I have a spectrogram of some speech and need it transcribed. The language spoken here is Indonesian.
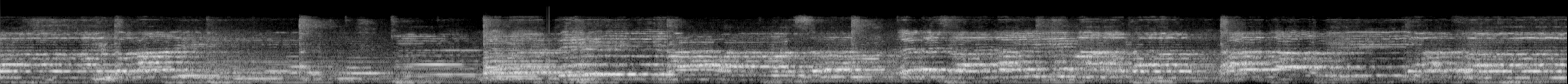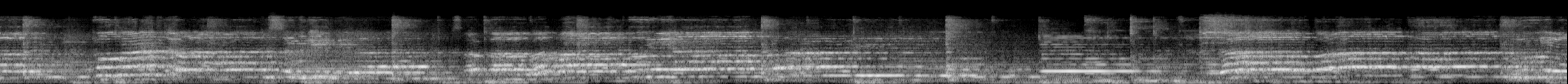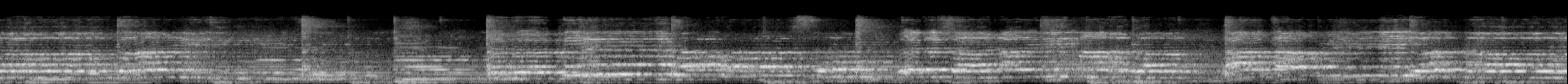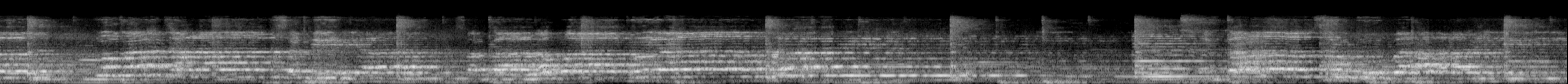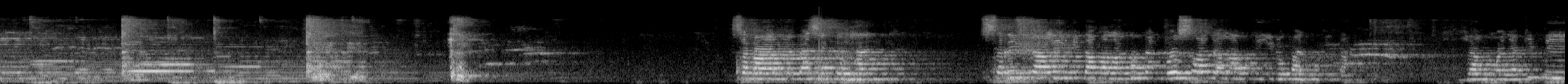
Semangat kekasih Tuhan, sering kali kita melakukan dosa dalam kehidupan kita yang menyakiti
